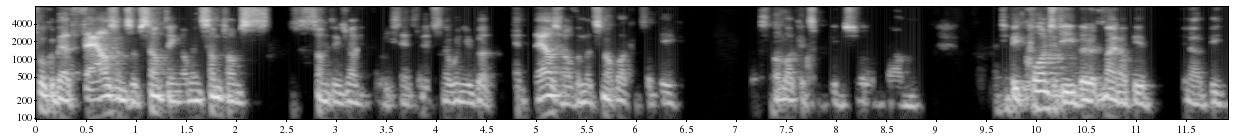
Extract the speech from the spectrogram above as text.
talk about thousands of something, I mean, sometimes something's only 40 cents. So when you've got 10,000 of them, it's not like it's a big, it's not like it's a big sort of, um, it's a big quantity, but it may not be, you know, big,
